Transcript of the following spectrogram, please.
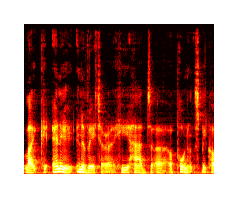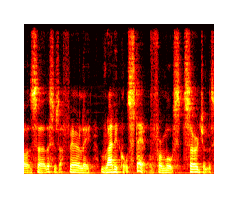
Like any innovator, he had uh, opponents because uh, this was a fairly radical step for most surgeons.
